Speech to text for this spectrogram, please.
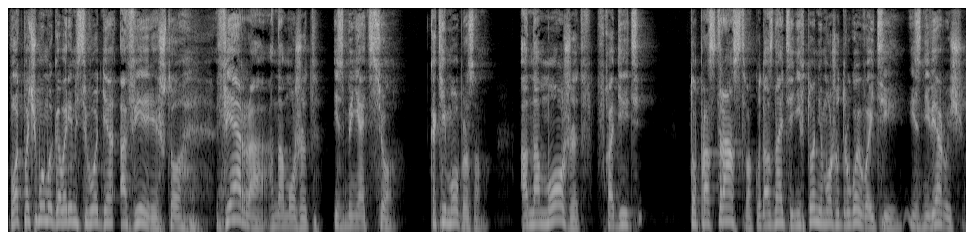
Вот почему мы говорим сегодня о вере, что вера, она может изменять все. Каким образом? Она может входить то пространство, куда, знаете, никто не может другой войти из неверующих.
